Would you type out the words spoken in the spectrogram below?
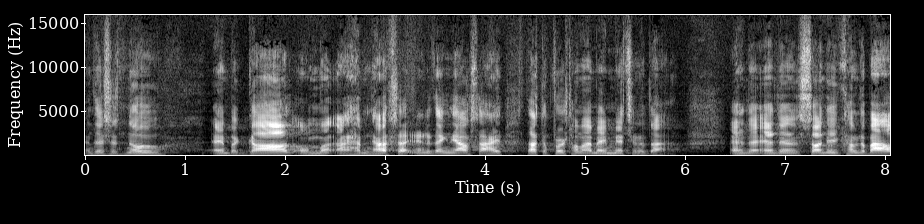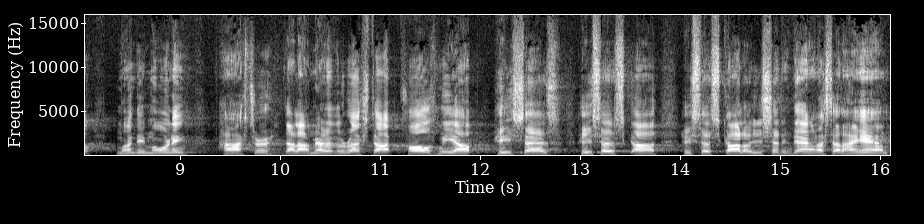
And this is no, and but God, on I have not said anything outside. That's the first time I made mention of that. And, and then Sunday comes about, Monday morning, pastor that I met at the rest stop calls me up. He says, he says, uh, he says, Scott, are you sitting down? I said, I am.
